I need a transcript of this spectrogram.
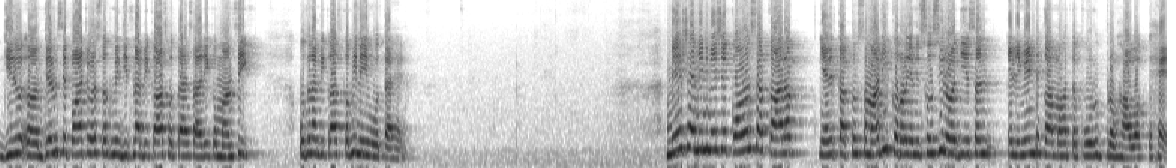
जन्म से पाँच वर्ष तक में जितना विकास होता है शारीरिक और मानसिक, उतना विकास कभी नहीं होता है। नेक्स्ट है, इनमें से कौन सा कारक, यानी तत्व, सामाजिकरण, यानी सोशियोलॉजिएशन एलिमेंट का महत्वपूर्ण प्रभावक है?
